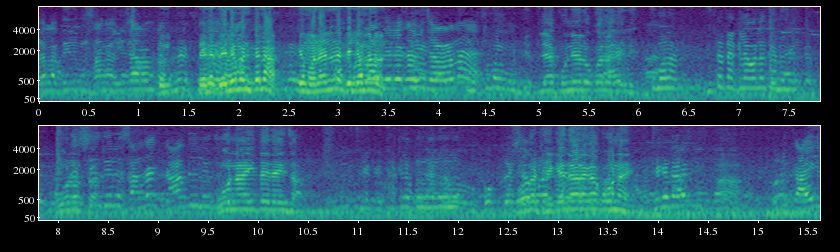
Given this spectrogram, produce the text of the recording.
त्याला दिली म्हणून सांगा विचारा ना. तुम- त्याने दिले म्हणते ना ते म्हणाले ना दिले मला म्हणून दिले का विचारा ना तुम्हाला इथल्या कोण्या लोकांना दिली तुम्हाला इथं टाकल्यावाला ते नाही. कोण कसे दिले सांगा का दिले? कोण आहे इथे द्यायचा ते टाकल्या कोण बनवलं? हो, कोण कशावर ठेकेदार आहे का कोण आहे ठेकेदार आहे? तुम्ही काही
